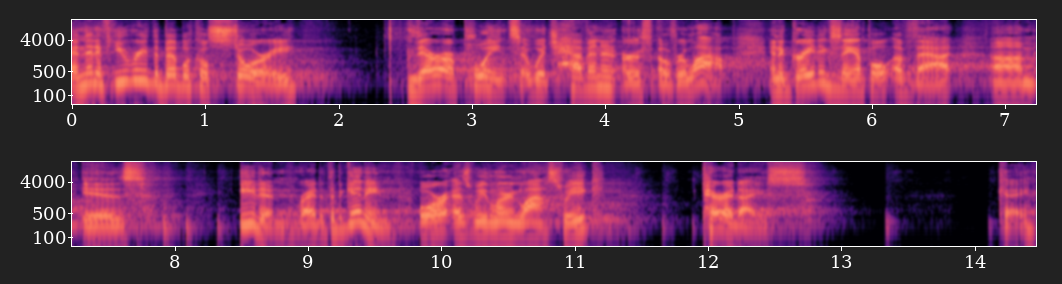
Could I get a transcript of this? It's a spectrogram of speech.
And then if you read the biblical story, there are points at which heaven and earth overlap. And a great example of that um, is Eden, right at the beginning. Or, as we learned last week, paradise. Okay,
